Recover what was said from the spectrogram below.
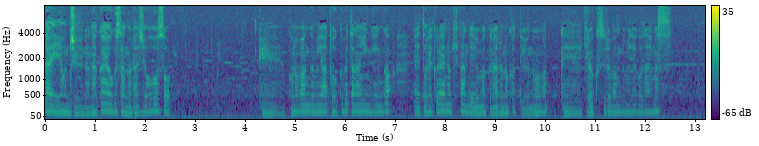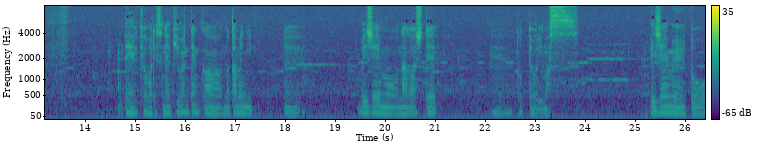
第47回小草のラジオ放送、えーこの番組はトークベタな人間が、えーどれくらいの期間で上手くなるのかというのを、まえー記録する番組でございます、え今日はですね気分転換のために、え BGM を流して、え撮っております。BGM と、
